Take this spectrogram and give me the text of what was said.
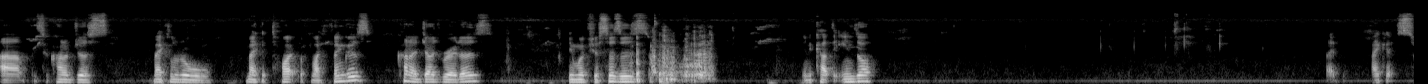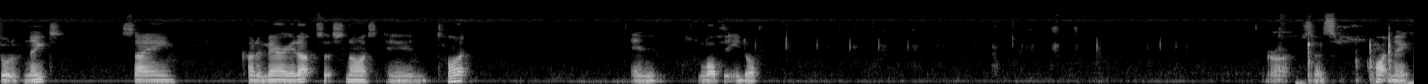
um, is to kind of just make a little, make it tight with my fingers, kind of judge where it is. Then with your scissors, and cut the ends off. Make it sort of neat, same, kind of marry it up so it's nice and tight. And lob the end off. Right, so it's quite neat.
